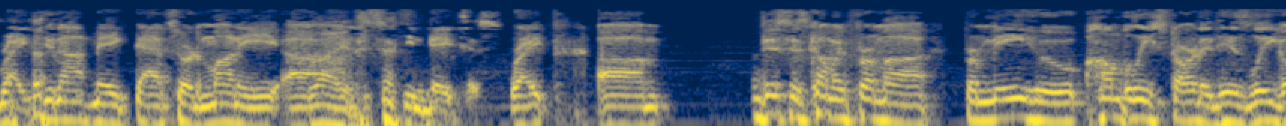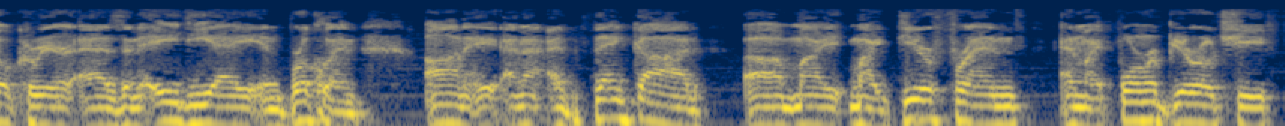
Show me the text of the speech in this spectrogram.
right, do not make that sort of money uh, right. on a basis, right? Um, this is coming from uh from me who humbly started his legal career as an ADA in Brooklyn on a and, I, and thank God uh, my my dear friend and my former bureau chief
